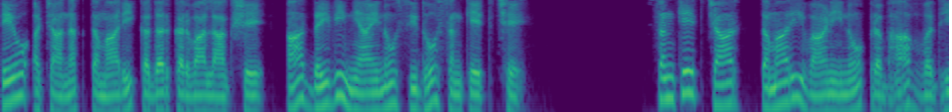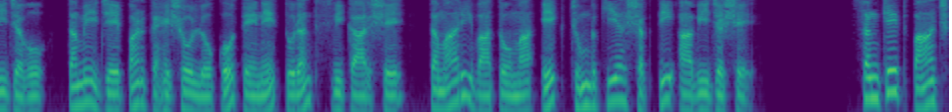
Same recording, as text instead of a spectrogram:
તેઓ અચાનક તમારી કદર કરવા લાગશે, આ દૈવી ન્યાયનો સીધો સંકેત છે. સંકેત ચાર, તમારી વાણીનો પ્રભાવ વધી જવો તમે જે પણ કહેશો લોકો તેને તુરંત સ્વીકારશે, તમારી વાતોમાં એક ચુંબકીય શક્તિ આવી જશે. સંકેત પાંચ,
